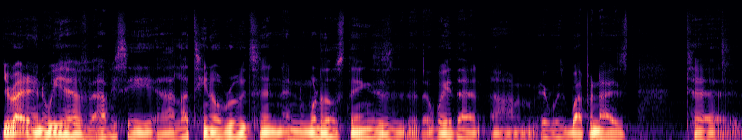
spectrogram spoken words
you're right. And we have obviously uh, Latino roots. And, and one of those things is the way that um, it was weaponized to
